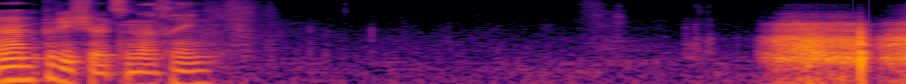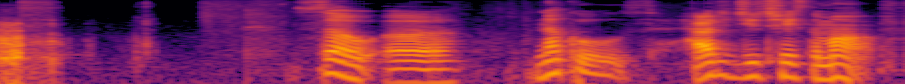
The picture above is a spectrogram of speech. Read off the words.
I'm pretty sure it's nothing. So, uh, Knuckles, how did you chase them off?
